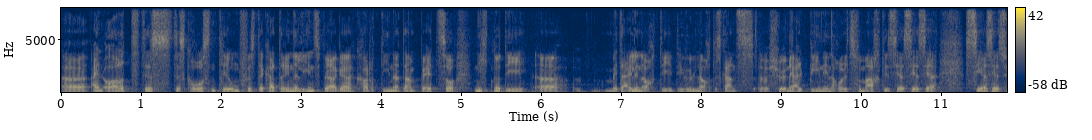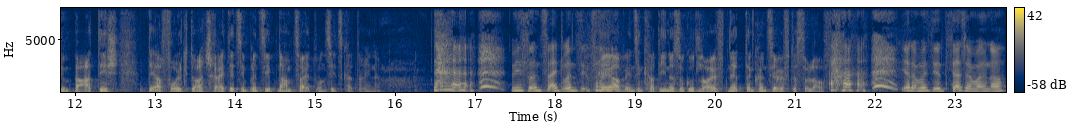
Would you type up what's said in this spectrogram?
äh, ein Ort des, des, großen Triumphes der Katharina Liensberger, Cortina d'Ampezzo. Nicht nur die äh, Medaillen, auch die, die Hüllen, auch das ganz äh, schöne Alpine in Holz vermacht ist ja sehr, sehr, sehr, sehr sympathisch. Der Erfolg dort schreit jetzt im Prinzip nach dem Zweitwohnsitz, Katharina. Wie so ein Zweitwohnsitz. Naja, wenn es in Cardina so gut läuft, nicht, dann könnte es ja öfters so laufen. ja, da muss ich jetzt erst einmal noch,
